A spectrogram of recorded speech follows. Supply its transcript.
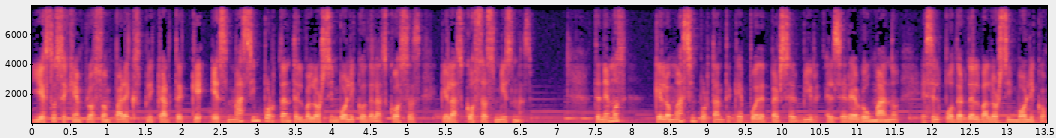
y estos ejemplos son para explicarte que es más importante el valor simbólico de las cosas que las cosas mismas. Tenemos que lo más importante que puede percibir el cerebro humano es el poder del valor simbólico,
